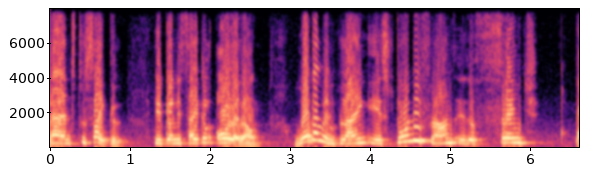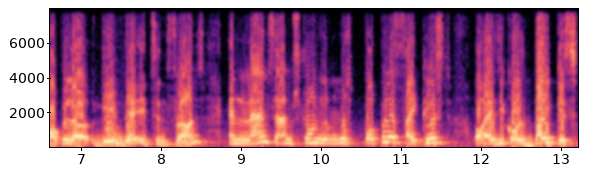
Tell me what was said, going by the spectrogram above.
Lance to cycle you can cycle all around. What I'm implying is Tour de France is a French popular game there. It's in France and Lance Armstrong is the most popular cyclist or as he calls bikeist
